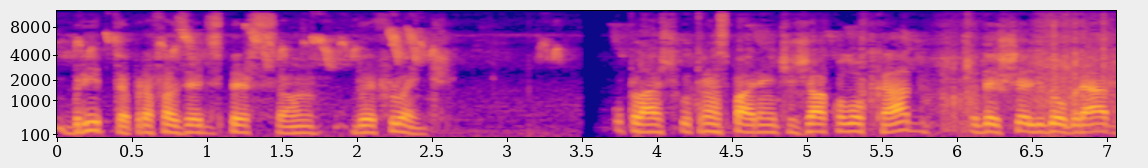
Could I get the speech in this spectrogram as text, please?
brita para fazer a dispersão do efluente. O plástico transparente já colocado, eu deixei ele dobrado,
